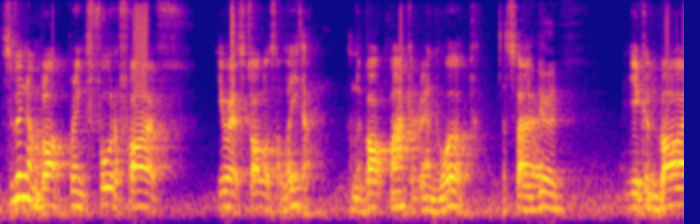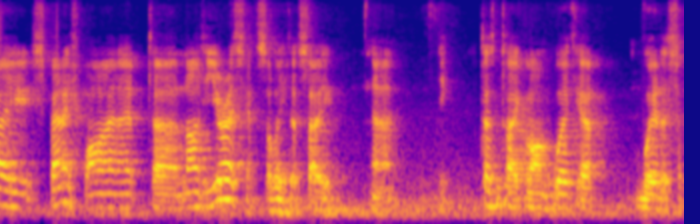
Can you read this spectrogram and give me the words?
Sauvignon Blanc brings four to five US dollars a litre in the bulk market around the world. That's so good. You can buy Spanish wine at uh, 90 euro cents a litre. So uh, it doesn't take long to work out where the,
